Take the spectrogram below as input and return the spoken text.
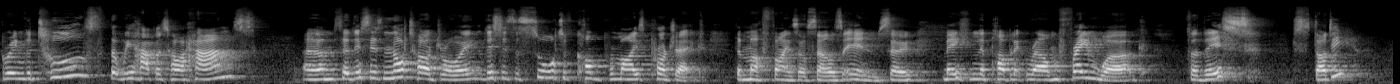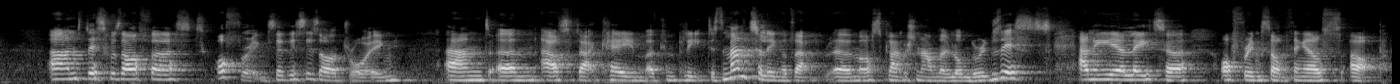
bring the tools that we have at our hands. Um, so this is not our drawing. This is the sort of compromise project that Muf finds ourselves in. So making the public realm framework for this study. And this was our first offering. So this is our drawing. And um, out of that came a complete dismantling of that uh, master plan, which now no longer exists, and a year later, offering something else up.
